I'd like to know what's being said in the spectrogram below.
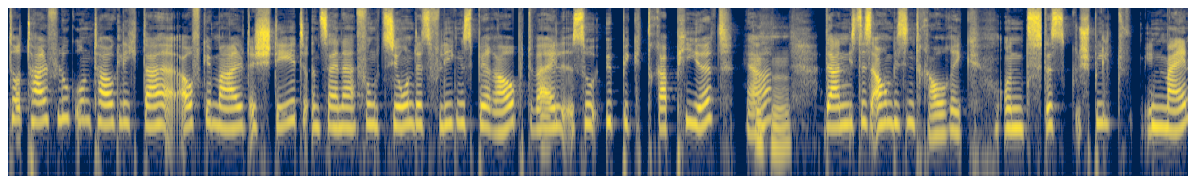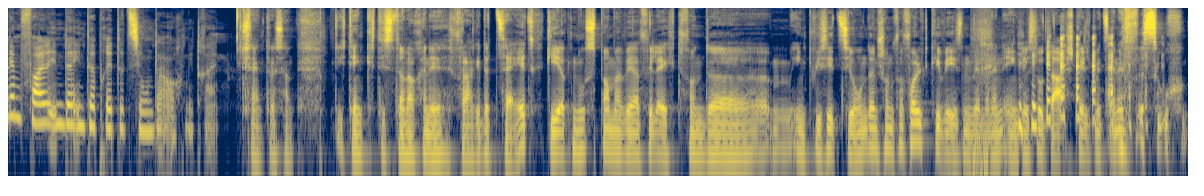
total fluguntauglich da aufgemalt steht und seiner Funktion des Fliegens beraubt, weil so üppig drapiert, ja, mhm. dann ist das auch ein bisschen traurig. Und das spielt in meinem Fall in der Interpretation da auch mit rein. Sehr interessant. Ich denke, das ist dann auch eine Frage der Zeit. Georg Nussbaumer wäre vielleicht von der ähm, Inquisition dann schon verfolgt gewesen, wenn man einen Engel so darstellt mit seinen Versuchen.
